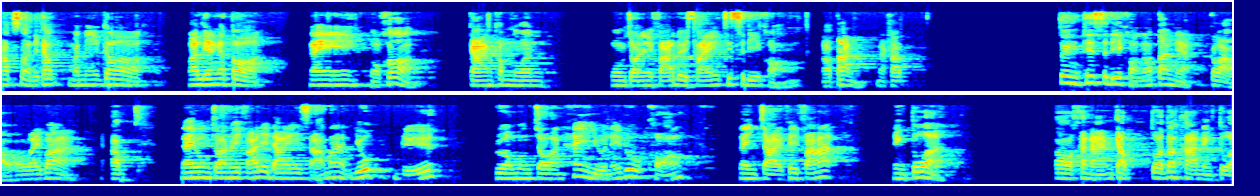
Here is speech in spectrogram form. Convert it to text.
ครับ สวัสดีครับ วันนี้ก็มาเรียนกันต่อในหัวข้อการคำนวณวงจรไฟฟ้าโดยใช้ทฤษฎีของนอตันนะครับ ซึ่งทฤษฎีของนอตันเนี่ยกล่าวเอาไว้ว่านะครับ ในวงจรไฟฟ้าใด ๆ สามารถยุบหรือรวมวงจรให้อยู่ในรูปของแรงจ่ายไฟฟ้าหนึ่งตัว ต่อขนานกับตัวต้านทานหนึ่งตัว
